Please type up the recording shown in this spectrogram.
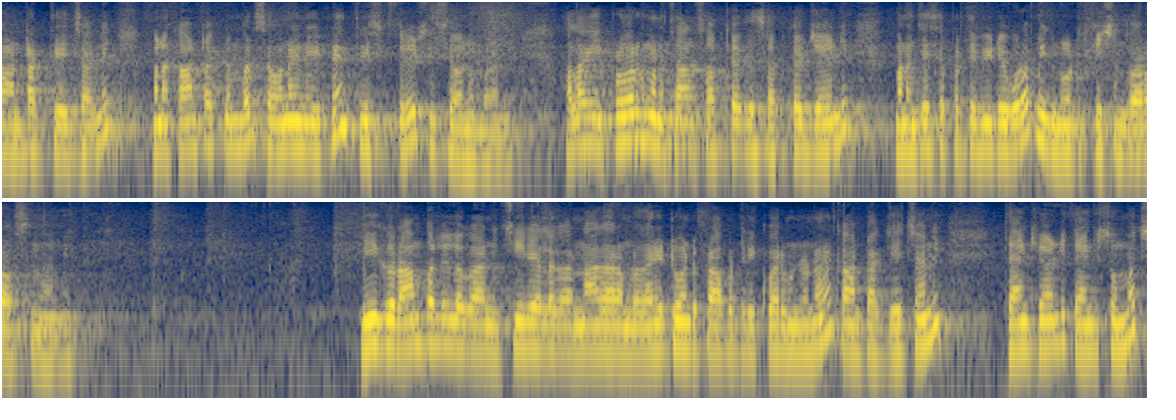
కాంటాక్ట్ చేయొచ్చండి మన contact number seven nine eight nine three six three six seven number అండి. అలాగే ఇప్పటివరకు మన ఛానల్ సబ్స్క్రైబ్ సబ్స్క్రైబ్ చేయండి. మనం చేసే ప్రతి వీడియో కూడా మీకు నోటిఫికేషన్ ద్వారా వస్తుందండి. మీకు రాంపల్లిలో కానీ చీరియాలో కానీ నాగారంలో కానీ ఎటువంటి ప్రాపర్టీ రిక్వైర్మెంట్ ఉన్నా కాంటాక్ట్ చేయొచ్చండి థ్యాంక్ యూ అండి. థ్యాంక్ యూ సో మచ్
